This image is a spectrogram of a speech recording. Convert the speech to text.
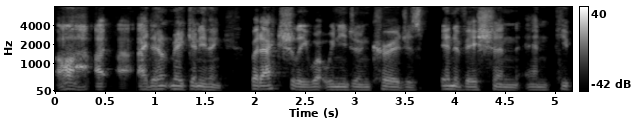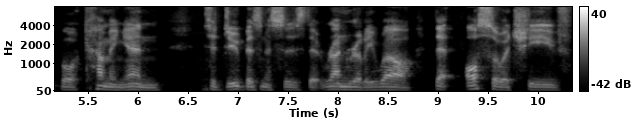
oh, I- I don't make anything. But actually what we need to encourage is innovation and people coming in to do businesses that run really well that also achieve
